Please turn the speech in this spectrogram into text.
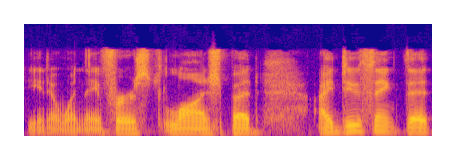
you know, when they first launched. But I do think that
